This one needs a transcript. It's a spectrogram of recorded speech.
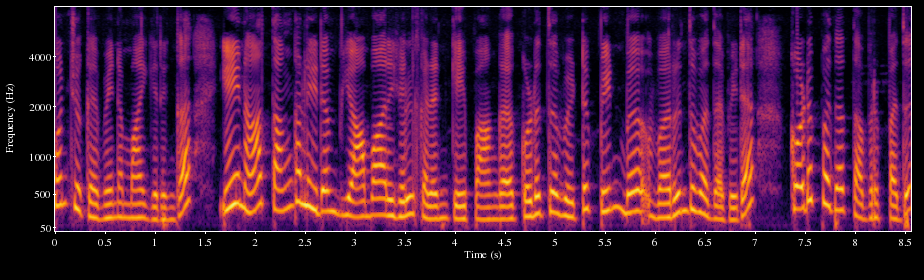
கொஞ்சம் கவனமாக இருங்க. ஏன்னா தங்களிடம் வியாபாரிகள் கடன் கேட்பாங்க. கொடுத்து விட்டு பின்பு வருந்துவதை விட கொடுப்பதை தவிர்ப்பது அது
